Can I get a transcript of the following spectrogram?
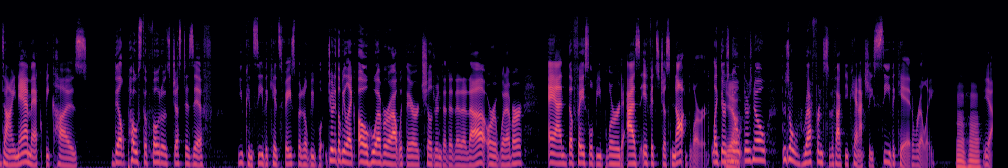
dynamic because they'll post the photos just as if you can see the kid's face, but it'll be blurred. They'll be like, "Oh, whoever out with their children, da da da da da," or whatever. And the face will be blurred as if it's just not blurred. Like there's Yeah. no, there's no, there's no reference to the fact that you can't actually see the kid, really. Mm-hmm. Yeah.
